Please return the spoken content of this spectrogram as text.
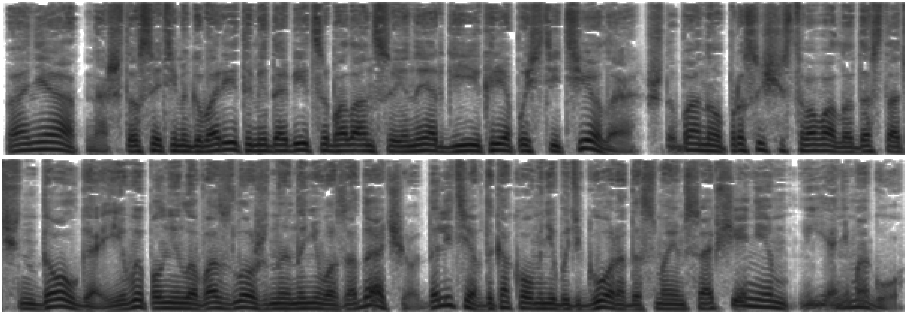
Понятно, что с этими габаритами добиться баланса энергии и крепости тела, чтобы оно просуществовало достаточно долго и выполнило возложенную на него задачу, долетев до какого-нибудь города с моим сообщением, я не могу.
